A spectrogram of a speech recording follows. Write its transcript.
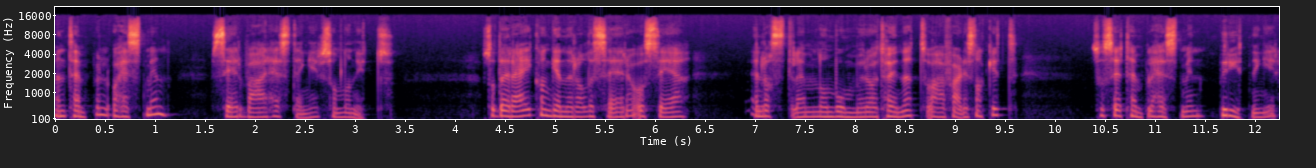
Men Tempel og hesten min ser hver hestehenger som noe nytt. Så der jeg kan generalisere og se en lastelem, noen bommer og et høynett og er ferdig snakket, så ser tempelet hesten min brytninger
